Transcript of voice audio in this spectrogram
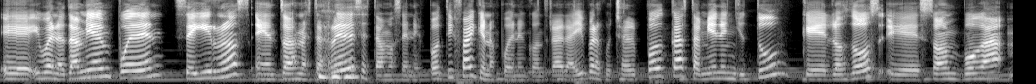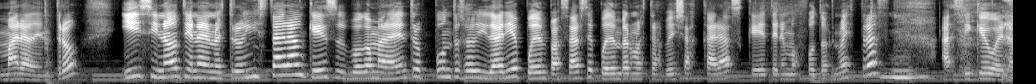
Eh, y bueno, también pueden seguirnos en todas nuestras redes, estamos en Spotify, que nos pueden encontrar ahí para escuchar el podcast, también en YouTube, que los dos eh, son Boga Mar Adentro, y si no, tienen nuestro Instagram, que es bogamaradentro.solidaria, pueden pasarse, pueden ver nuestras bellas caras, que tenemos fotos nuestras, mm, así que bueno,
